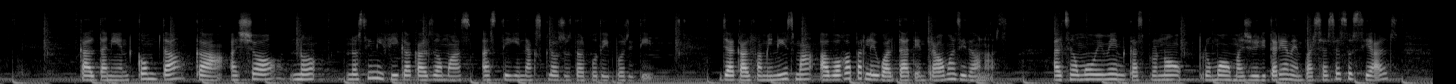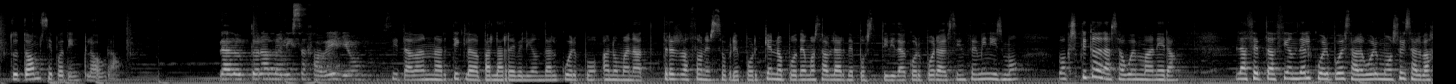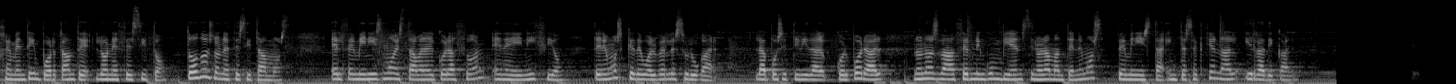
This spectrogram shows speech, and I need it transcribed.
Cal tenir en compte que això no, no significa que els homes estiguin exclosos del body positiu, ja que el feminisme aboga per la igualtat entre homes i dones. Al seu moviment, que es promou, promou majoritàriament per xarxes socials, tothom s'hi pot incloure. La doctora Melissa Fabello, citada en un article per la rebelión del cuerpo anomenat Tres razones sobre por qué no podemos hablar de positividad corporal sin feminismo, ho explica de la següent manera. La aceptación del cuerpo es algo hermoso y salvajemente importante, lo necesito, todos lo necesitamos. El feminismo estaba en el corazón en el inicio, tenemos que devolverle su lugar. La positividad corporal no nos va a hacer ningún bien si no la mantenemos feminista, interseccional y radical.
